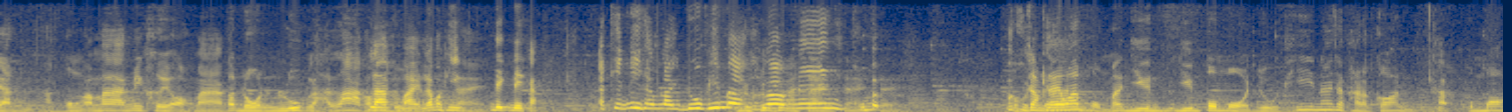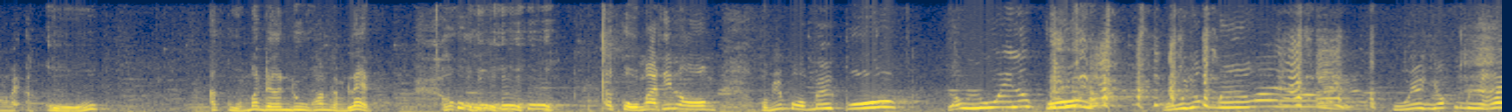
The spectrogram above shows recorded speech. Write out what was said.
ยันอากงอาม่าไม่เคยออกมาก็โดนลูกหลานลากออกลากไปดูแล้วบางทีใช่ เด็กๆอะอาทิตย์นี้ทำอะไรดูพี่มากอีกรอบนึงใช่ผมแบบใช่ปรากฏผมจำได้ว่าผมมายืนยืนโปรโมทอยู่ที่น่าจะพารากอน ครับ ผมมองไปอากูอากูมาเดินดูความสำเร็จโอ้โหอากูมาที่โรงผมยังโบกมือกู เรารวยแล้วกูกูยกมือไหว้กูยังยกมือให้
